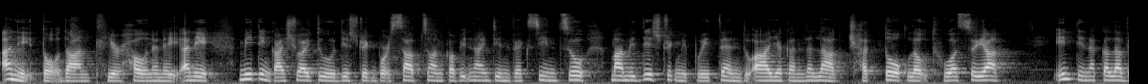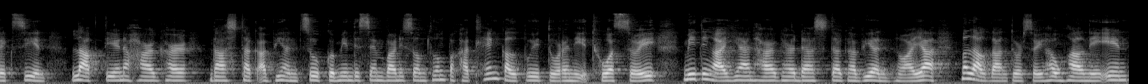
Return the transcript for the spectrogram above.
ani to dan clear how na nei. Ani meeting ka shwai tu district board sap chuan covid 19 vaccine chu mami district mi puiten du aya kan lalak chat tok lo thua soya in tinakala vaccine. Lak tir na har ghar dastak abhiyan chu komin december ni somthum pakhat thleng kalpui turani thua soi meeting a hian har ghar dastak abhiyan noya malak dan tur soi hong ni in.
